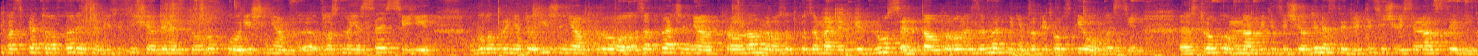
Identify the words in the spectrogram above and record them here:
25 березня 2011 року рішенням е, обласної сесії було прийнято рішення про затвердження програми розвитку земельних відносин та охорони земель у Дніпропетровській області е, строком на 2011-2018 рік.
